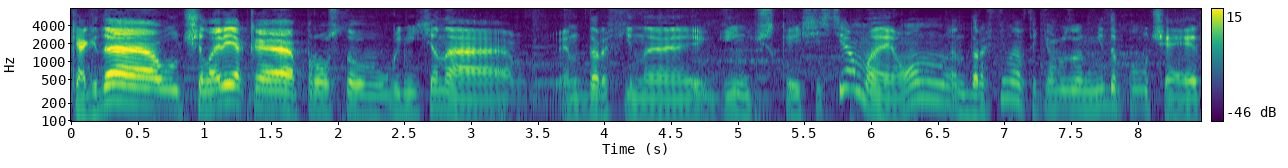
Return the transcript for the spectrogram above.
Когда у человека просто угнетена эндорфиногеническая система, он эндорфинов таким образом недополучает.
